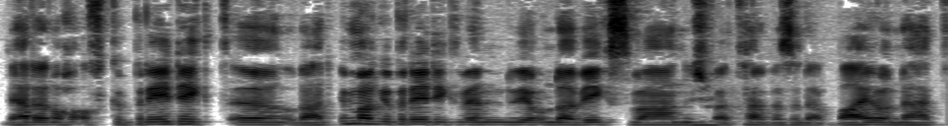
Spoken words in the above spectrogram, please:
Der hat dann auch oft gepredigt äh, oder hat immer gepredigt, wenn wir unterwegs waren. Ich war teilweise dabei und er hat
